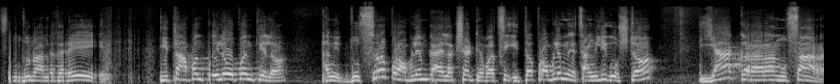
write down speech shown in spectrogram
समजून आलं का रे? इथं आपण पहिलं ओपन केलं. आणि दुसरं प्रॉब्लेम काय लक्षात ठेवायचं? इथं प्रॉब्लेम नाही चांगली गोष्ट. या करारानुसार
